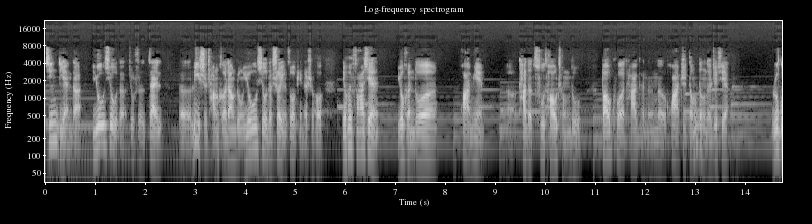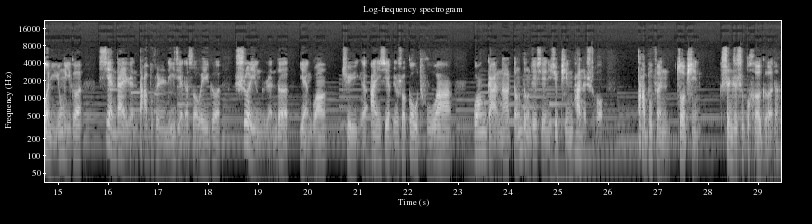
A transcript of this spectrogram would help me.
经典的、优秀的，就是在呃，历史长河当中优秀的摄影作品的时候，你会发现有很多画面，呃，它的粗糙程度，包括它可能的画质等等的这些，如果你用一个现代人大部分人理解的所谓一个摄影人的眼光去按一些，比如说构图啊、光感呐等等这些，你去评判的时候，大部分作品甚至是不合格的。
